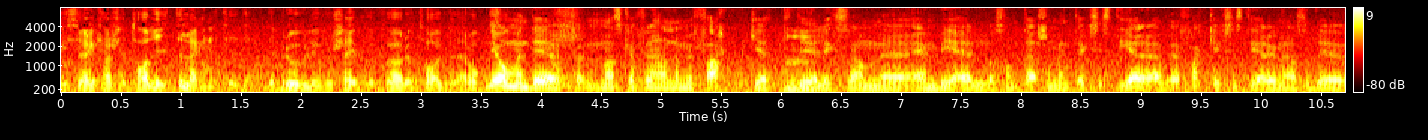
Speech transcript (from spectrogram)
i Sverige kanske tar lite längre tid. Det beror väl i och för sig på företaget där också. Ja, men är- man ska förhandla med facket. Mm. Det är liksom eh, MBL och sånt där som inte existerar. Fack existerar ju, men alltså det...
